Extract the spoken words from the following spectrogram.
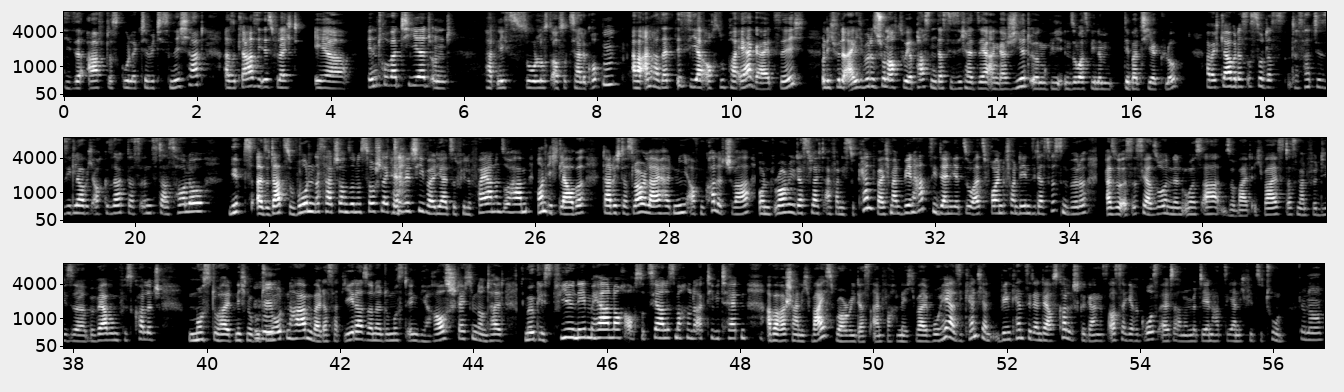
diese After-School-Activities nicht hat. Also klar, sie ist vielleicht eher introvertiert und hat nicht so Lust auf soziale Gruppen, aber andererseits ist sie ja auch super ehrgeizig. Und ich finde, eigentlich würde es schon auch zu ihr passen, dass sie sich halt sehr engagiert irgendwie in sowas wie einem Debattierclub. Aber ich glaube, das ist so, das, das hatte sie, glaube ich, auch gesagt, dass in Stars Hollow gibt's, also da zu wohnen ist halt schon so eine Social Activity, weil die halt so viele Feiern und so haben. Und ich glaube, dadurch, dass Lorelei halt nie auf dem College war und Rory das vielleicht einfach nicht so kennt, weil ich meine, wen hat sie denn jetzt so als Freunde, von denen sie das wissen würde? Also es ist ja so in den USA, soweit ich weiß, dass man für diese Bewerbung fürs College musst du halt nicht nur gute Mhm. Noten haben, weil das hat jeder, sondern du musst irgendwie herausstechen und halt möglichst viel nebenher noch auch Soziales machen oder Aktivitäten. Aber wahrscheinlich weiß Rory das einfach nicht, weil woher? Sie kennt ja, wen kennt sie denn, der aufs College gegangen ist, außer ihre Großeltern und mit denen hat sie ja nicht viel zu tun. Genau.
